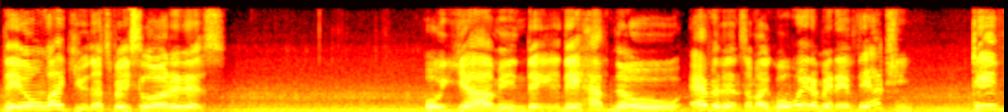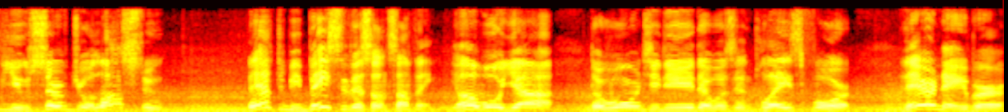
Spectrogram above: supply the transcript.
They don't like you. That's basically what it is. Well, yeah, I mean, they, they have no evidence. I'm like, well, wait a minute. If they actually gave you, served you a lawsuit, they have to be basing this on something. Oh, well, yeah, the warranty deed that was in place for their neighbor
